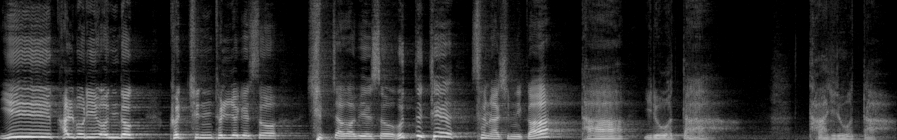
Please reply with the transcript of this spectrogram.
이 갈보리 언덕 거친 들녘에서 십자가 위에서 어떻게 선하십니까? 다 이루었다. 다 이루었다.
